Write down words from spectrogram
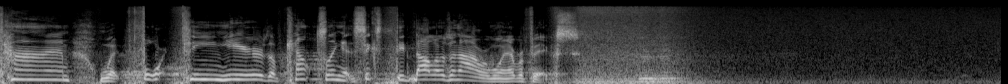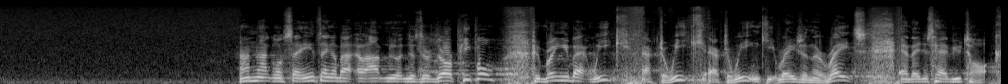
time what 14 years of counseling at $60 an hour will never fix mm-hmm. I'm not going to say anything about. Uh, there, there are people who bring you back week after week after week and keep raising their rates, and they just have you talk.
